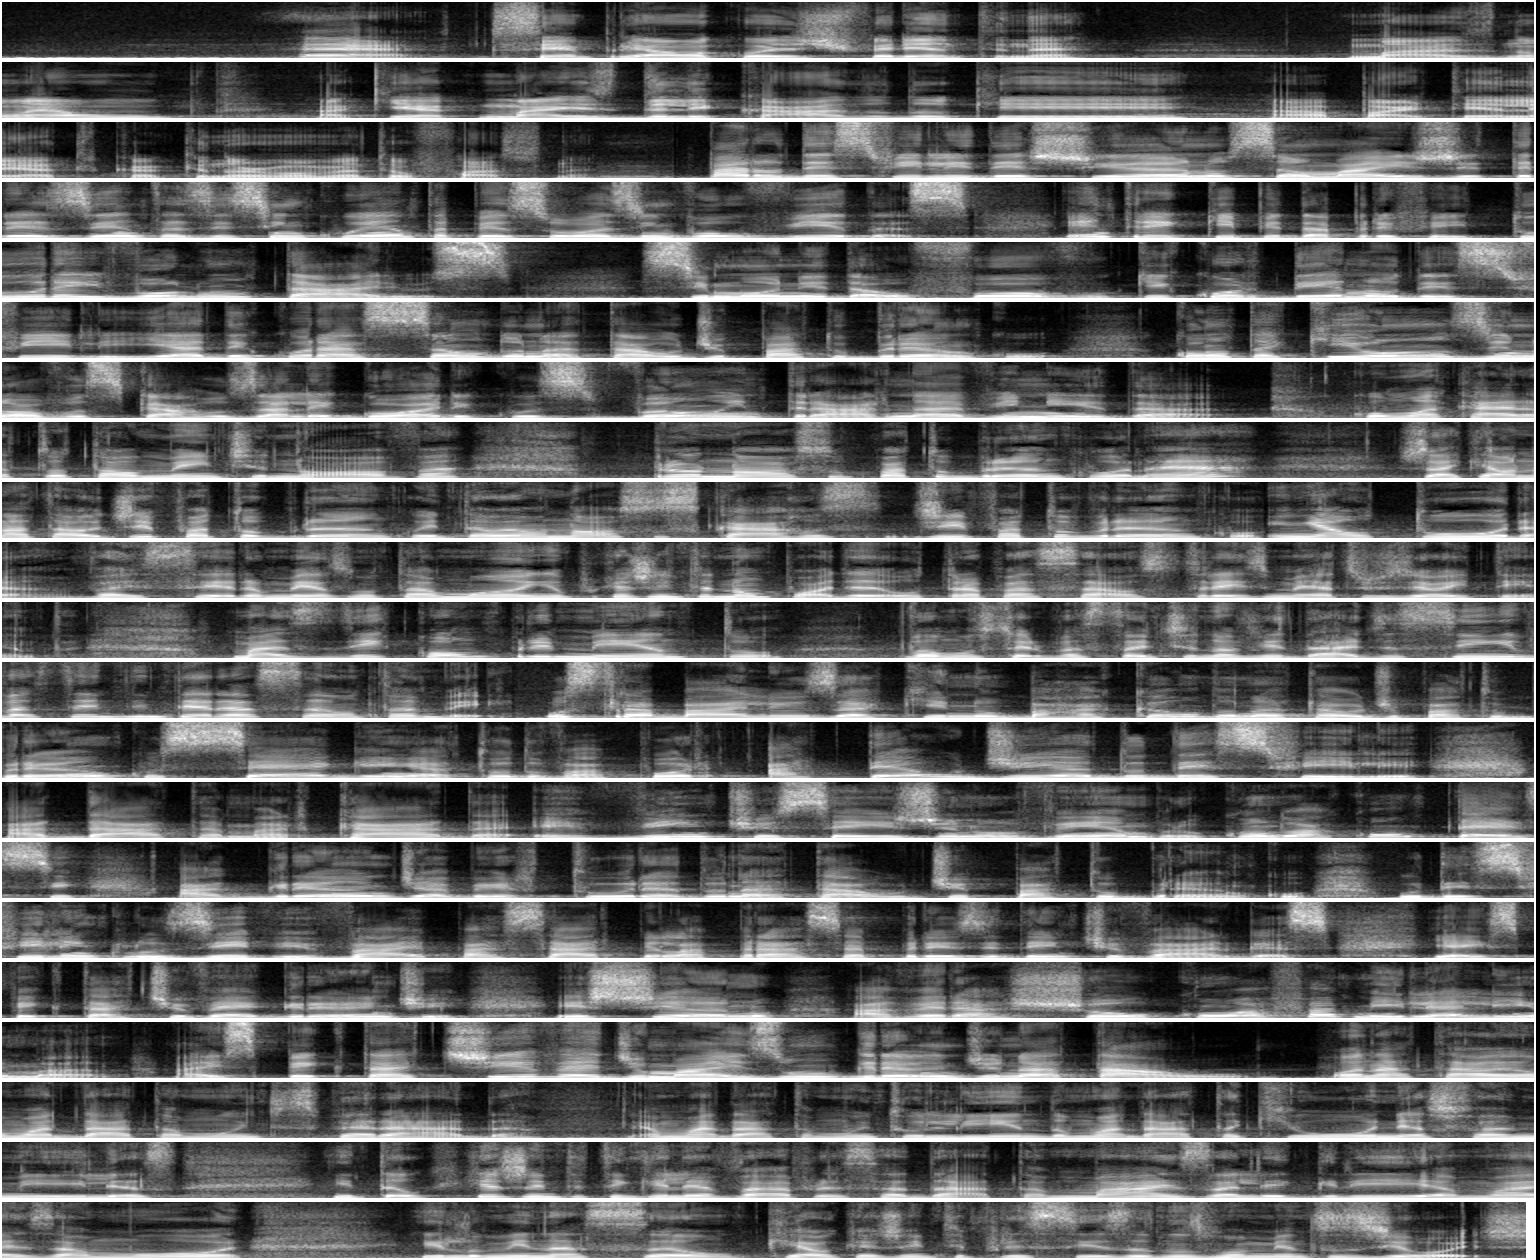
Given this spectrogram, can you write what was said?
É, sempre é uma coisa diferente, né? Mas não é um. Aqui é mais delicado do que a parte elétrica que normalmente eu faço, né? Para o desfile deste ano, são mais de 350 pessoas envolvidas, entre equipe da prefeitura e voluntários. Simone Dalfovo, que coordena o desfile e a decoração do Natal de Pato Branco, conta que 11 novos carros alegóricos vão entrar na avenida. Com uma cara totalmente nova, para o nosso Pato Branco, né? Já que é o Natal de Pato Branco, então é os nossos carros de Pato Branco. Em altura vai ser o mesmo tamanho, porque a gente não pode ultrapassar os 3,80 metros. 80. Mas de comprimento vamos ter bastante novidade sim e bastante interação também. Os trabalhos aqui no Barracão do Natal de Pato Branco seguem a todo vapor até o dia do desfile. A data marcada é 26 de novembro, quando acontece a grande abertura do Natal de Pato Branco. O desfile, inclusive, vai passar pela Praça Presidente Vargas e a expectativa é grande. Este ano haverá show com a família Lima. A expectativa é de mais um grande Natal. O Natal é uma data muito esperada, é uma data muito linda, uma data que une as famílias. Então, o que a gente tem que levar para essa data? Mais alegria, mais amor, iluminação, que é o que a gente precisa nos momentos de hoje.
